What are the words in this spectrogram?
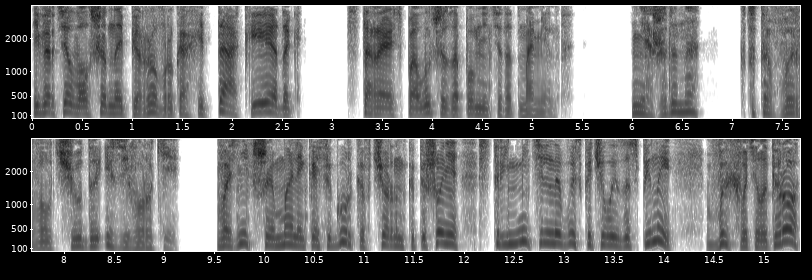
и вертел волшебное перо в руках и так, и эдак, стараясь получше запомнить этот момент. Неожиданно кто-то вырвал чудо из его руки. Возникшая маленькая фигурка в черном капюшоне стремительно выскочила из-за спины, выхватила перо,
